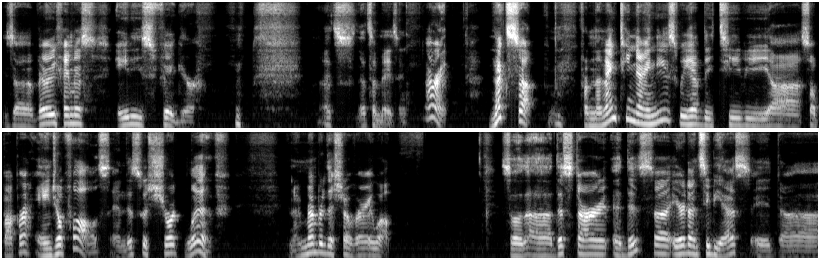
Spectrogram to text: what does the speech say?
he's a very famous 80s figure. That's that's amazing. All right. Next up, from the 1990s, we have the TV uh, soap opera Angel Falls, and this was short lived. And I remember this show very well. So uh, this started, uh, this uh, aired on CBS. It uh,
